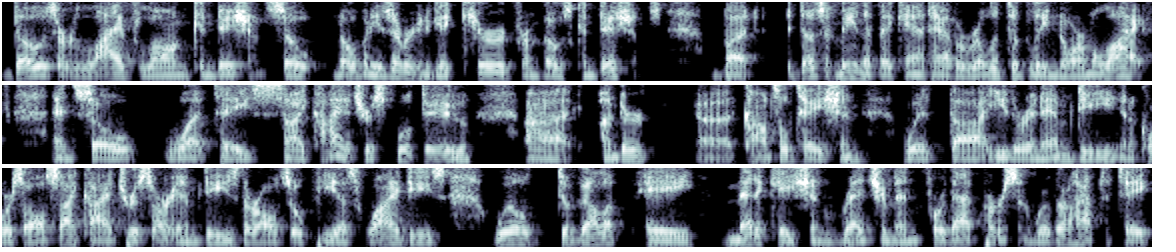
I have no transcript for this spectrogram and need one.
those are lifelong conditions. So nobody's ever going to get cured from those conditions. But it doesn't mean that they can't have a relatively normal life. And so, what a psychiatrist will do uh, under uh, consultation with uh, either an MD, and of course, all psychiatrists are MDs, they're also PSYDs, will develop a medication regimen for that person where they'll have to take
